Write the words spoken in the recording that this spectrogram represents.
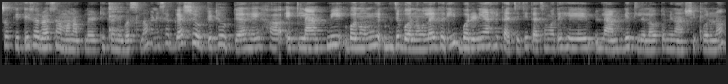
सो किती सगळं सामान आपल्या या ठिकाणी बसलं. आणि सगळ्यात शेवटी ठेवते आहे हा एक लॅम्प मी बनवून घे म्हणजे बनवला आहे घरी. बरणी आहे काचेची त्याच्यामध्ये हे लॅम्प घेतलेला होता मी नाशिकवरनं.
